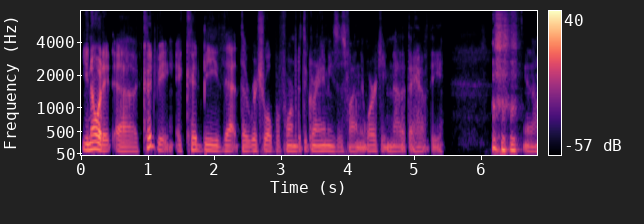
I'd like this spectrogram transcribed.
you know what it uh, could be? It could be that the ritual performed at the Grammys is finally working now that they have the, you know,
